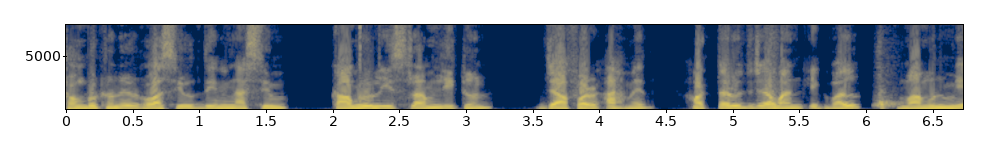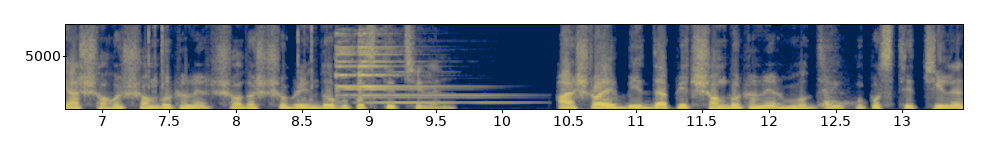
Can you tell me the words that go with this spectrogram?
সংগঠনের ওয়াসিউদ্দিন নাসিম, কামরুল ইসলাম লিটন, জাফর আহমেদ হত্তারুজ্জামান ইকবাল, মামুন মিয়া সহ সংগঠনের সদস্যবৃন্দ উপস্থিত ছিলেন। আশ্রয় বিদ্যাপীঠ সংগঠনের মধ্যে উপস্থিত ছিলেন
